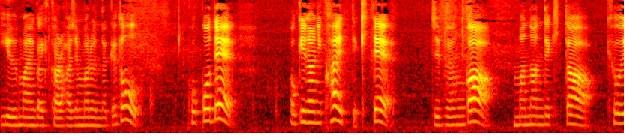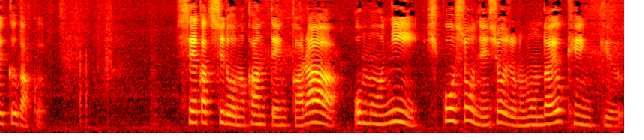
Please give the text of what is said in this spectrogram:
言う前書きから始まるんだけどここで沖縄に帰ってきて自分が学んできた教育学生活指導の観点から主に非行少年少女の問題を研究っ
